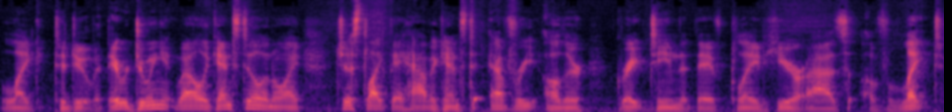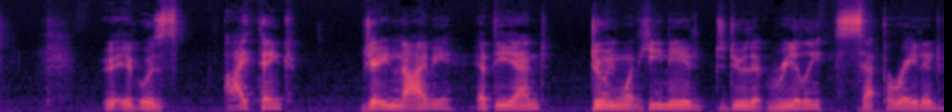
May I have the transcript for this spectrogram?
like to do. But they were doing it well against Illinois, just like they have against every other great team that they've played here as of late. It was, I think, Jaden Ivey at the end doing what he needed to do that really separated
